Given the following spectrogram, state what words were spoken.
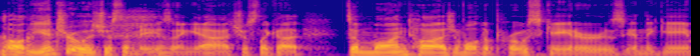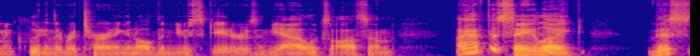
Oh, the intro is just amazing. Yeah, it's just like a it's a montage of all the pro skaters in the game, including the returning and all the new skaters, and yeah, it looks awesome. I have to say, like this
